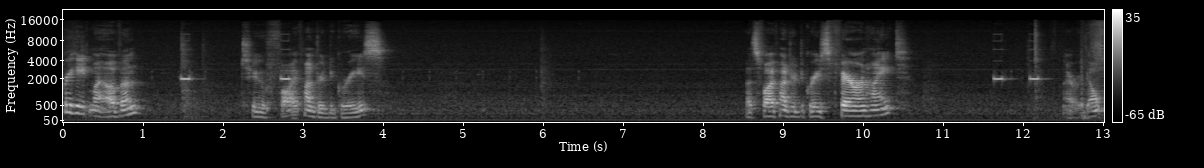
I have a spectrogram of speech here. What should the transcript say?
preheat my oven to 500 degrees. That's 500 degrees Fahrenheit. There we go.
